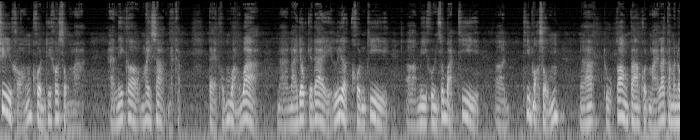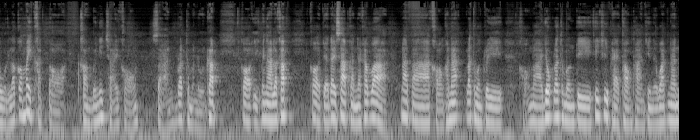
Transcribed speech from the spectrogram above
ชื่อของคนที่เขาส่งมา อันนี้ก็ไม่ทราบนะครับ แต่ผมหวังว่านายกจะได้เลือกคนที่มีคุณสมบัติที่ที่เหมาะสมนะฮะถูกต้องตามกฎหมายรัฐธรรมนูญ แล้วก็ไม่ขัดต่อคำวินิจฉัยของ ศารรัฐธรรมนูญครับ ก็อีกไม่นานแล้วครับ ก็จะได้ทราบกันนะครับว่าหน้าตาของคณะรัฐมนตรีของนายกรัฐมนตรีที่ชื่อแพทองทานชินวัตรนั้น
